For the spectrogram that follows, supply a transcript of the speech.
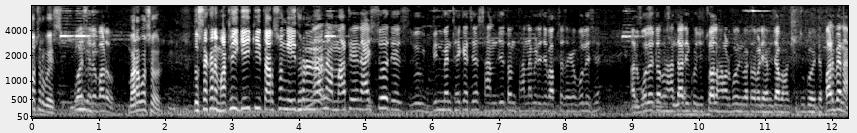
বছর বয়স? বয়স হলো বারো। বারো বছর। তো সেখানে মাঠেই গিয়ে কি তার সঙ্গে এই ধরনের না না মাঠে আসছো যে দিনম্যান থেকেছে সানজে তখন থানা মেরে যে বাচ্চা থেকে বলেছে। আর বলে তখন হাত দাঁড়িয়ে খুঁজে চল আমার বোন বাটার বাড়ি আমি যাব কিছু করতে পারবে না।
